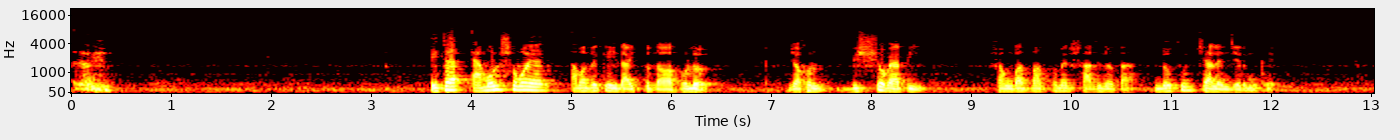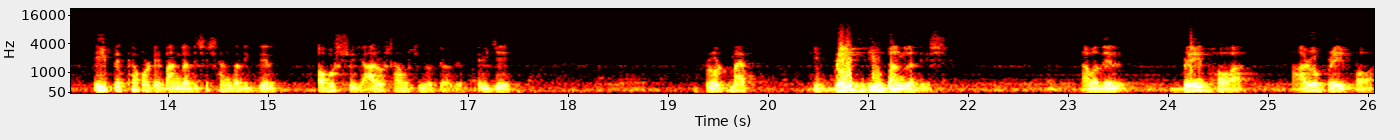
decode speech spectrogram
এটা এমন সময় আমাদেরকে এই দায়িত্ব দেওয়া হলো যখন বিশ্বব্যাপী সংবাদ মাধ্যমের স্বাধীনতা নতুন চ্যালেঞ্জের মুখে। এই প্রেক্ষাপটে বাংলাদেশের সাংবাদিকদের অবশ্যই আরও সাহসী হতে হবে। এই যে রোডম্যাপ কি ব্রেভ নিউ বাংলাদেশ আমাদের ব্রেভ হওয়া, আরও ব্রেভ হওয়া,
